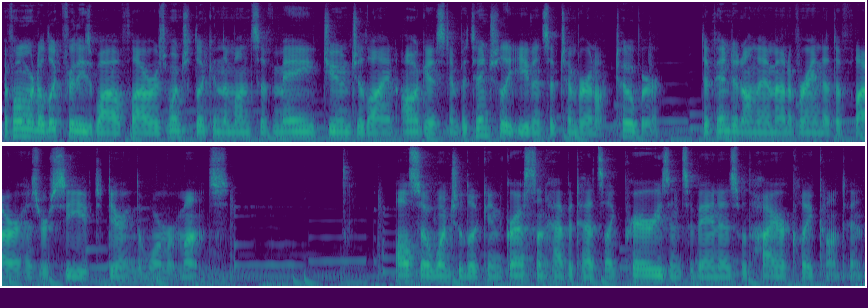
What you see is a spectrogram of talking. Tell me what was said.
If one were to look for these wildflowers, one should look in the months of May, June, July, and August, and potentially even September and October, dependent on the amount of rain that the flower has received during the warmer months. Also, one should look in grassland habitats like prairies and savannas with higher clay content.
